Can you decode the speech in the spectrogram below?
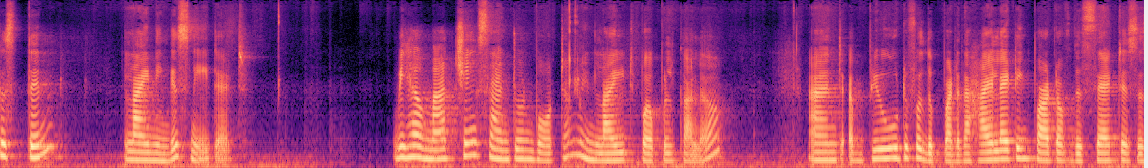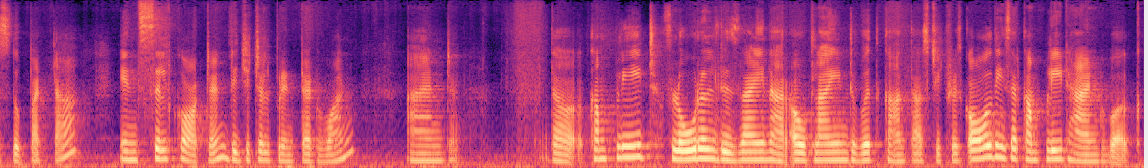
is thin, lining is needed. We have matching santoon bottom in light purple color and a beautiful dupatta. The highlighting part of the set is this dupatta in silk cotton, digital printed one and the complete floral design are outlined with kanta stitches. All these are complete handwork.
